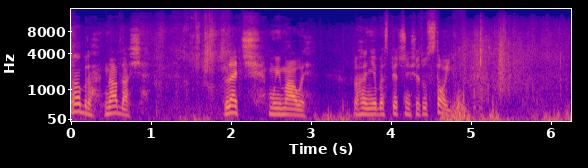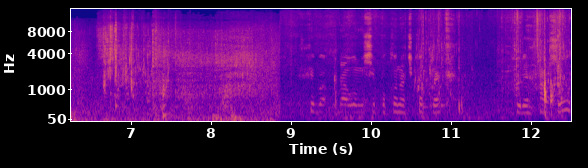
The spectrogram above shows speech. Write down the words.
Dobra, nada się. Leć, mój mały. Trochę niebezpiecznie się tu stoi. Chyba udało mi się pokonać kotlet, który haczył.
